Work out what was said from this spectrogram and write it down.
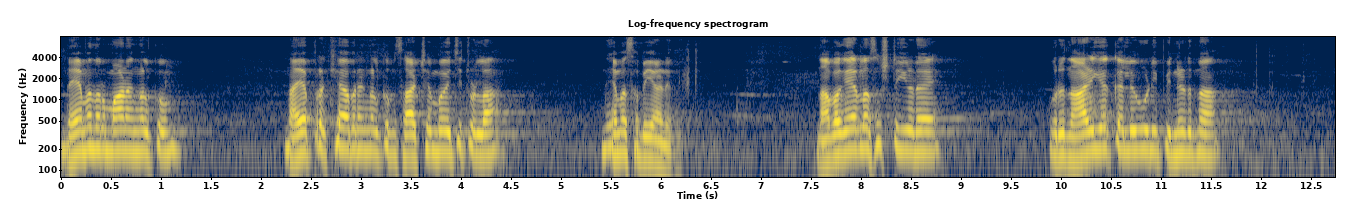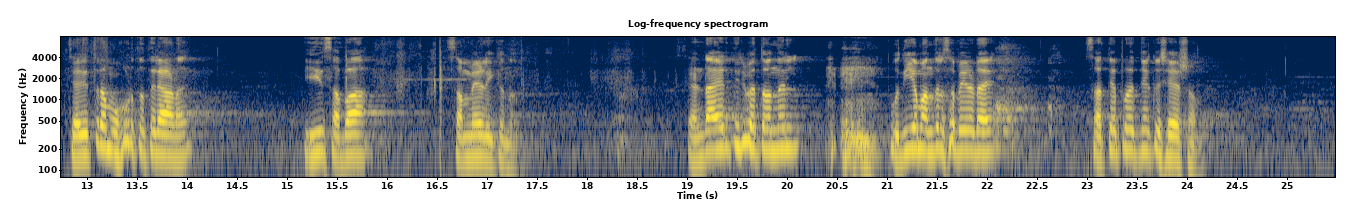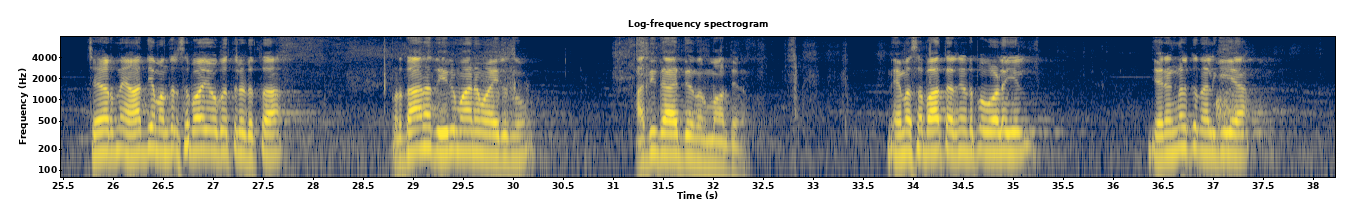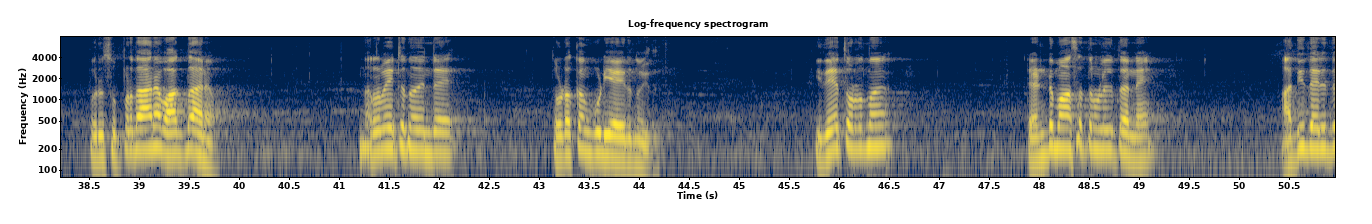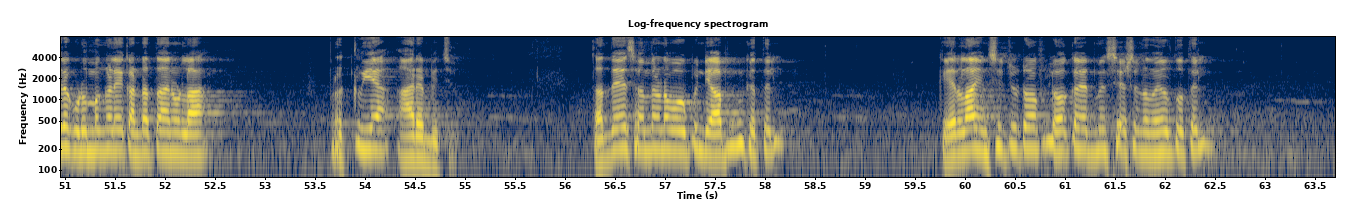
നിയമനിർമ്മാണങ്ങൾക്കും നയപ്രഖ്യാപനങ്ങൾക്കും സാക്ഷ്യം വഹിച്ചിട്ടുള്ള നിയമസഭയാണിത്. നവകേരള സൃഷ്ടിയുടെ ഒരു നാഴികക്കല്ലുകൂടി പിന്നിടുന്ന ചരിത്ര മുഹൂർത്തത്തിലാണ് ഈ സഭ സമ്മേളിക്കുന്നത്. രണ്ടായിരത്തി ഇരുപത്തൊന്നിൽ പുതിയ മന്ത്രിസഭയുടെ സത്യപ്രതിജ്ഞയ്ക്ക് ശേഷം ചേർന്ന ആദ്യ മന്ത്രിസഭാ യോഗത്തിലെടുത്ത പ്രധാന തീരുമാനമായിരുന്നു അതിദാരിദ്ര്യ നിർമ്മാർജനം. നിയമസഭാ തെരഞ്ഞെടുപ്പ് വേളയിൽ ജനങ്ങൾക്ക് നൽകിയ ഒരു സുപ്രധാന വാഗ്ദാനം നിറവേറ്റുന്നതിന്റെ തുടക്കം കൂടിയായിരുന്നു ഇത്. ഇതേ തുടർന്ന് രണ്ട് മാസത്തിനുള്ളിൽ തന്നെ അതിദരിദ്ര കുടുംബങ്ങളെ കണ്ടെത്താനുള്ള പ്രക്രിയ ആരംഭിച്ചു. തദ്ദേശ സ്വയംഭരണ വകുപ്പിന്റെ ആഭിമുഖ്യത്തിൽ കേരള ഇൻസ്റ്റിറ്റ്യൂട്ട് ഓഫ് ലോക്കൽ അഡ്മിനിസ്ട്രേഷന്റെ നേതൃത്വത്തിൽ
